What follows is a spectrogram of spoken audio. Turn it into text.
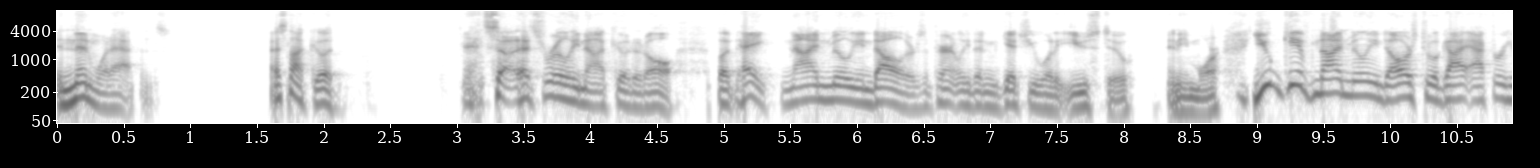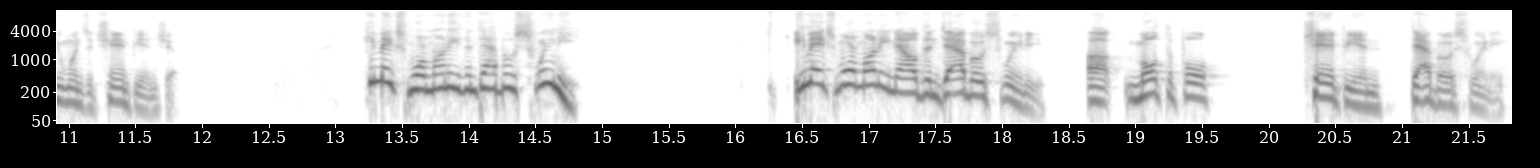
And then what happens? That's not good. And so that's really not good at all. But hey, $9 million apparently didn't get you what it used to anymore. You give $9 million to a guy after he wins a championship. He makes more money than Dabo Swinney. He makes more money now than Dabo Swinney, uh, multiple champion Dabo Swinney.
